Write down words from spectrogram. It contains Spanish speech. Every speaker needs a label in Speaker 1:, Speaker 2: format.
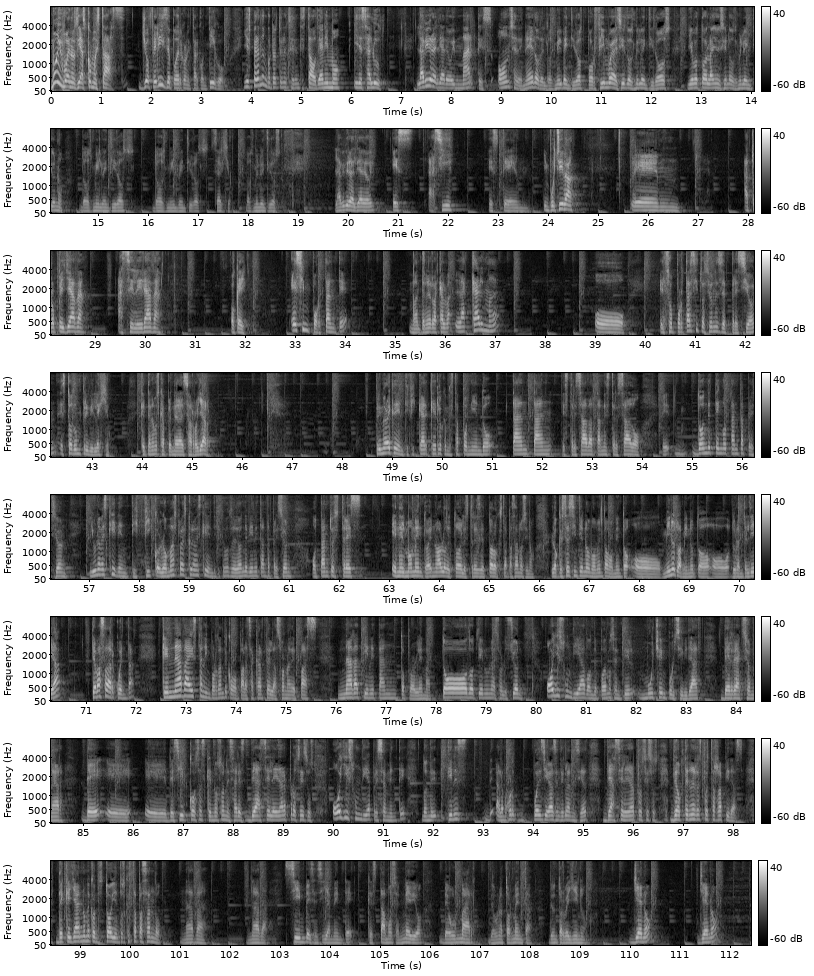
Speaker 1: Muy buenos días, ¿cómo estás? Yo feliz de poder conectar contigo y esperando encontrarte en un excelente estado de ánimo y de salud. La vibra del día de hoy, martes 11 de enero del 2022, por fin voy a decir 2022, llevo todo el año diciendo 2021, 2022, 2022, Sergio, 2022. La vibra del día de hoy es así, este, impulsiva, em, atropellada, acelerada. Ok, es importante mantener la calma. La calma o el soportar situaciones de presión es todo un privilegio que tenemos que aprender a desarrollar. Primero hay que identificar qué es lo que me está poniendo tan, tan estresada, tan estresado, eh, dónde tengo tanta presión y una vez que identifico, lo más probable es que una vez que identifiquemos de dónde viene tanta presión o tanto estrés en el momento, ¿eh? no hablo de todo el estrés, de todo lo que está pasando, sino lo que estés sintiendo momento a momento o minuto a minuto o durante el día, te vas a dar cuenta que nada es tan importante como para sacarte de la zona de paz. Nada tiene tanto problema, todo tiene una solución. Hoy es un día donde podemos sentir mucha impulsividad de reaccionar, de eh, eh, decir cosas que no son necesarias, de acelerar procesos. Hoy es un día precisamente donde tienes, a lo mejor puedes llegar a sentir la necesidad de acelerar procesos, de obtener respuestas rápidas, de que ya no me contestó y entonces ¿qué está pasando? Nada, nada. Simple y sencillamente que estamos en medio de un mar, de una tormenta, de un torbellino lleno, lleno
